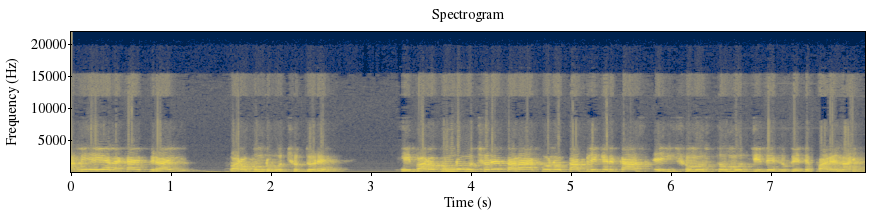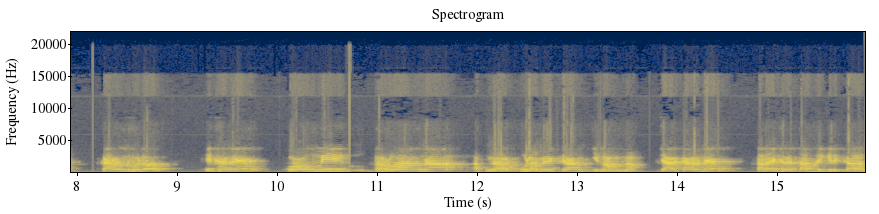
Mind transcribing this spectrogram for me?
আমি এই এলাকায় প্রায় বারো পনেরো বছর ধরে। এই বারো পনেরো বছরে তারা কোনো তাবলিকের কাজ এই সমস্ত মসজিদে ঢুকেতে পারে নাই। কারণ হলো এখানে কৌমি ঘরোয়া না আপনার উলামে একরাম ইমাম না। যার কারণে তারা এখানে তাবলিকের কাজ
